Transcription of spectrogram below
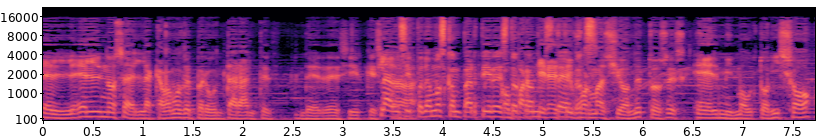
Él, él no sé, le acabamos de preguntar antes de, decir que claro si podemos compartir esto compartir con esta información entonces él mismo autorizó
